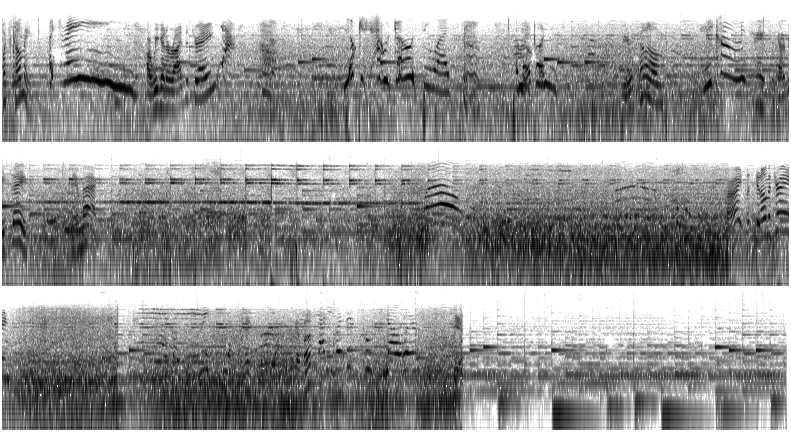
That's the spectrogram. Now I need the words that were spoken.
What's coming? A train! Are we gonna ride the train? Yeah. Look at how it goes to us. Oh my Yep. goodness. Here it comes. Here it comes. Hey, we gotta be safe. Stand back. right, let's get on the train. Okay, step up.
